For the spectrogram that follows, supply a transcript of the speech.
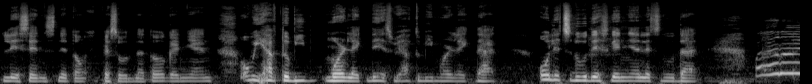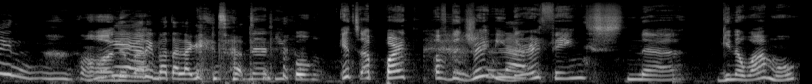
listens nitong episode na to, ganyan. Oh, we have to be more like this, we have to be more like that. Oh, let's do this, ganyan, let's do that. parang Oo, nangyayari diba? ba talaga yun sa na atin? tipong, it's a part of the journey. There are things na ginawa mo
